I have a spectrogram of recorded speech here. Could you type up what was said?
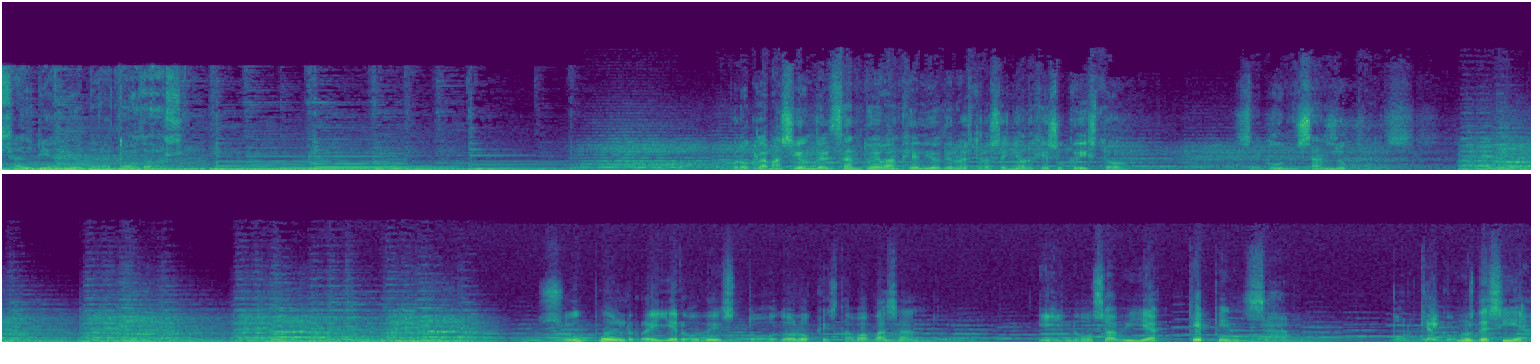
Misal Diario para Todos. Proclamación del Santo Evangelio de nuestro Señor Jesucristo, según San Lucas. Supo el rey Herodes todo lo que estaba pasando y no sabía qué pensar, porque algunos decían,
